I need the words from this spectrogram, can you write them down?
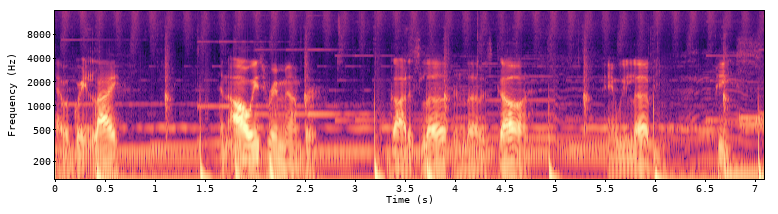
Have a great life. And always remember God is love and love is God. And we love you. Peace.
